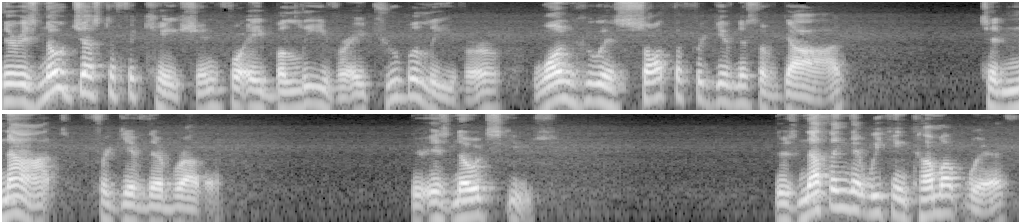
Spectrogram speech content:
There is no justification for a believer, a true believer, one who has sought the forgiveness of God, to not forgive their brother. There is no excuse. There's nothing that we can come up with.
